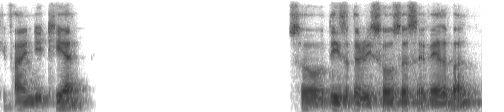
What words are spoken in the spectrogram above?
defined it here. So these are the resources available.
